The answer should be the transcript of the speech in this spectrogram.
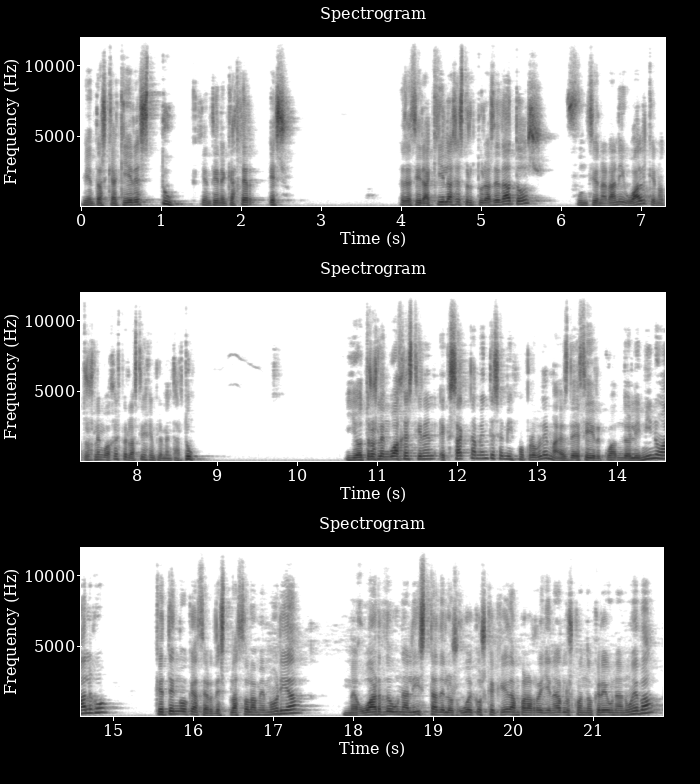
mientras que aquí eres tú quien tiene que hacer eso. Es decir, aquí las estructuras de datos funcionarán igual que en otros lenguajes, pero las tienes que implementar tú. Y otros lenguajes tienen exactamente ese mismo problema, es decir, cuando elimino algo, ¿qué tengo que hacer? Desplazo la memoria, me guardo una lista de los huecos que quedan para rellenarlos cuando creo una nueva,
